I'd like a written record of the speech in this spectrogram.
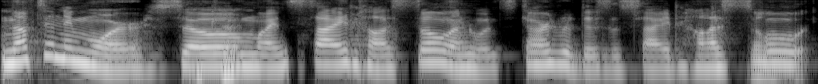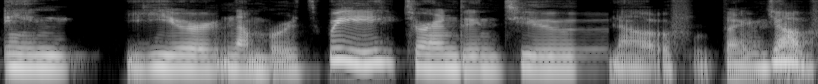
Not anymore. So okay. my side hustle and what started as a side hustle in year number three turned into now a full-time job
